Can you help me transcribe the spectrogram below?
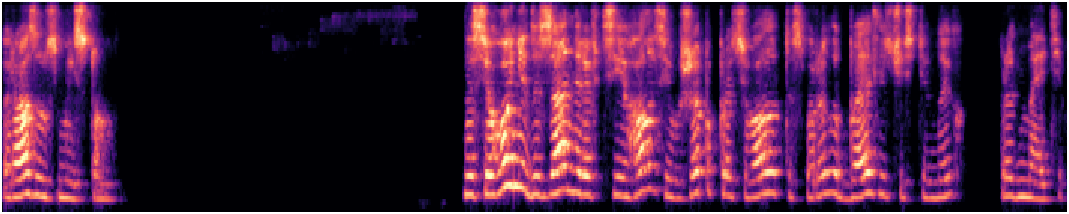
разом з містом. На сьогодні дизайнери в цій галузі вже попрацювали та створили безліч їстівних предметів.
